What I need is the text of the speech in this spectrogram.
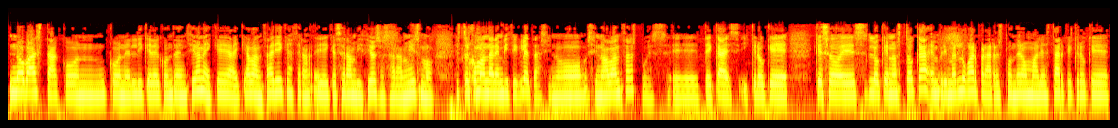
no basta con, con, el líquido de contención, hay que, hay que avanzar y hay que, hacer, hay que ser ambiciosos ahora mismo. Esto es como andar en bicicleta, si no, si no avanzas, pues eh, te caes. Y creo que, que, eso es lo que nos toca, en primer lugar, para responder a un malestar que creo que,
